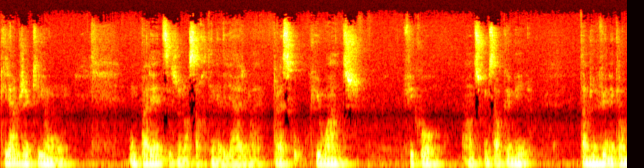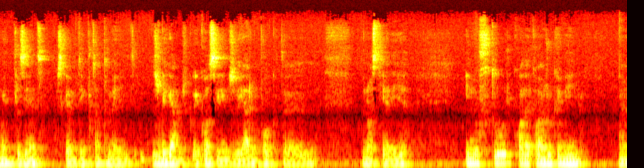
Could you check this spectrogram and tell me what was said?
criamos aqui um, um parênteses na nossa rotina diária, não é? Parece que o antes ficou antes de começar o caminho, estamos a viver naquele momento presente, por isso que é muito importante também desligarmos e conseguirmos desligar um pouco de, do nosso dia a dia. E no futuro, quando acabarmos o caminho, é?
